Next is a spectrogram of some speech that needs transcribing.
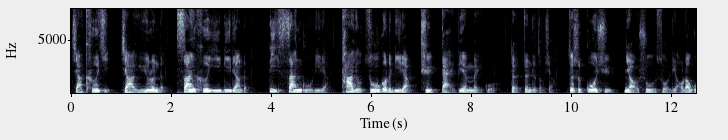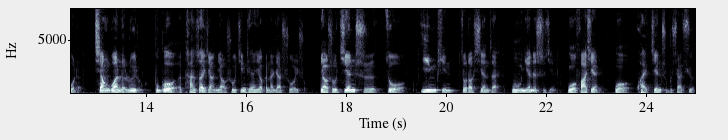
加科技加舆论的三合一力量的第三股力量。他有足够的力量去改变美国的政治走向。这是过去鸟叔所聊到过的相关的内容。不过，坦率讲，鸟叔今天要跟大家说一说，鸟叔坚持做。音频做到现在五年的时间，我发现我快坚持不下去了。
